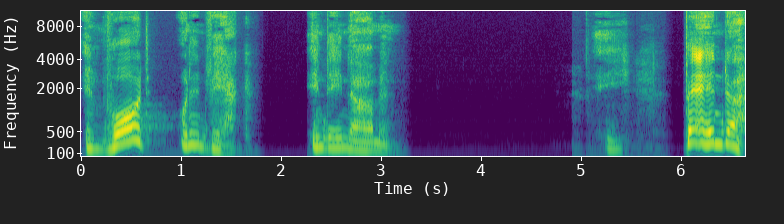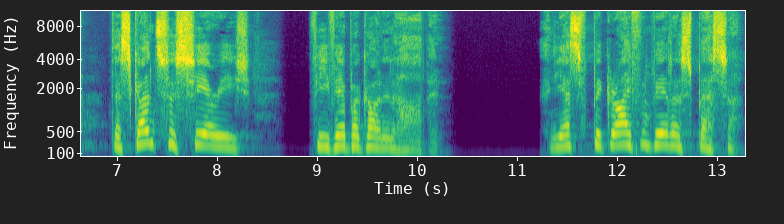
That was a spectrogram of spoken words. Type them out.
In Wort und in Werk. In den Namen. Ich beende das ganze Series, wie wir begonnen haben. Und jetzt begreifen wir es besser.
